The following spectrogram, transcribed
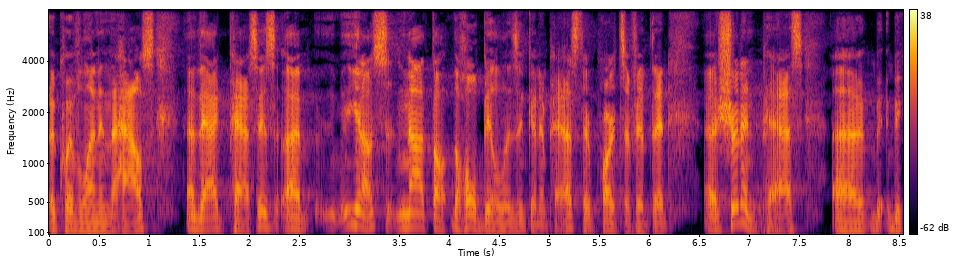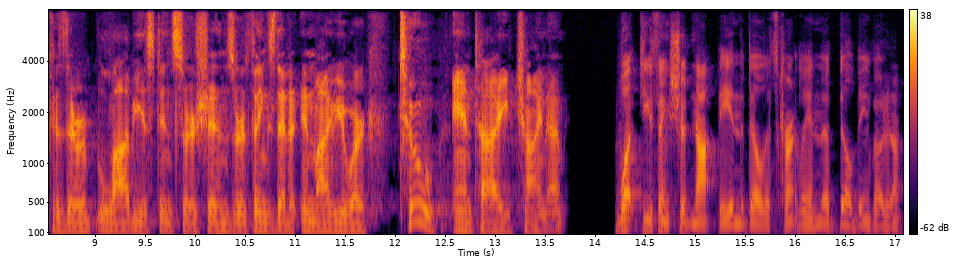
equivalent in the House, uh, that passes. Uh, you know, not the, the whole bill isn't going to pass. There are parts of it that uh, shouldn't pass uh, because there are lobbyist insertions or things that, in my view, are too anti-China. What do you think should not be in the bill that's currently in the bill being voted on?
